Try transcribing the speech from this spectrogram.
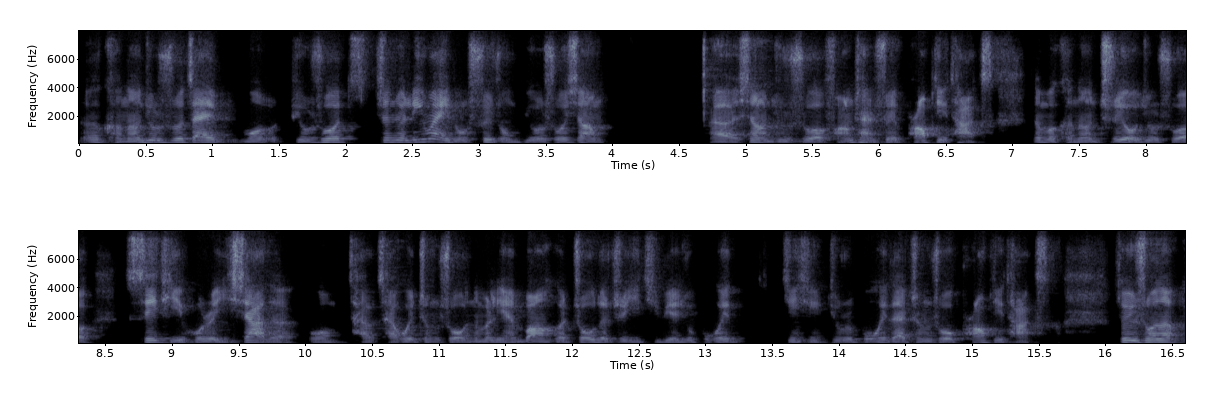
呃可能就是说在某比如说针对另外一种税种，比如说像呃，像就是说房产税 （property tax），那么可能只有就是说 city 或者以下的我们才才会征收，那么联邦和州的这一级别就不会进行，就是不会再征收 property tax。所以说呢，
